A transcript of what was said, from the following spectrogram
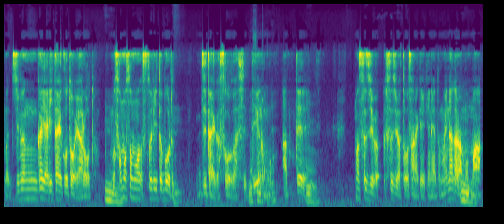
まあ自分がやりたいことをやろうと、うん。もうそもそもストリートボール自体がそうだしっていうのもあって、うん。まあ、筋は筋は通さなきゃいけないと思いながらも、うん。ま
